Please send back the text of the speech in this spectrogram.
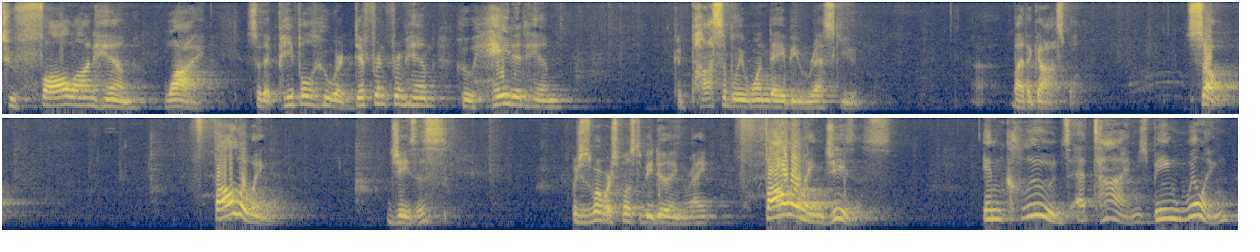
to fall on him. Why? So that people who were different from him, who hated him, could possibly one day be rescued uh, by the gospel. So, following Jesus, which is what we're supposed to be doing, right? Following Jesus includes at times being willing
